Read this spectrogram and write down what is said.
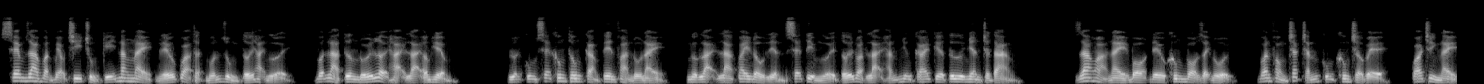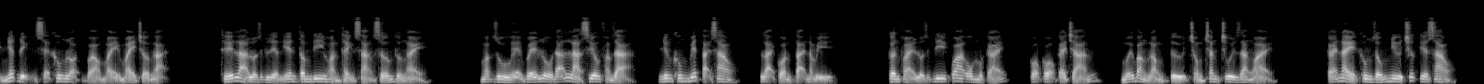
Xem ra vận bẹo chi chủng kỹ năng này nếu quả thật muốn dùng tới hại người, vẫn là tương đối lợi hại lại âm hiểm. Luật cũng sẽ không thông cảm tên phản đồ này, ngược lại là quay đầu liền sẽ tìm người tới đoạt lại hắn những cái kia tư nhân trần tàng. Gia hỏa này bò đều không bỏ dậy nổi, văn phòng chắc chắn cũng không trở về, quá trình này nhất định sẽ không lọt vào mảy may trở ngại. Thế là luật liền yên tâm đi hoàn thành sáng sớm thường ngày. Mặc dù hệ vệ lộ đã là siêu phàm giả, nhưng không biết tại sao, lại còn tại nằm ý cần phải luật đi qua ôm một cái, cọ cọ cái chán, mới bằng lòng từ trong chăn chui ra ngoài cái này không giống như trước kia sao?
